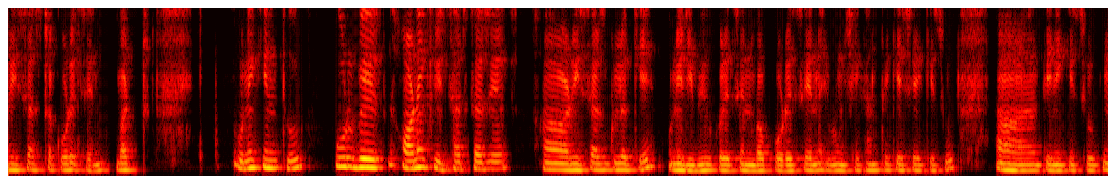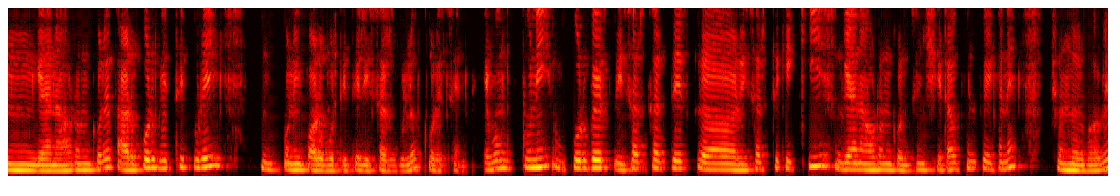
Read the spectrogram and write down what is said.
রিসার্চটা করেছেন বাট উনি কিন্তু পূর্বের অনেক রিসার্চারের রিসার্চগুলোকে উনি রিভিউ করেছেন বা পড়েছেন এবং সেখান থেকে সে কিছু তিনি কিছু জ্ঞান আহরণ করে তার উপর ভিত্তি করেই উনি পরবর্তীতে রিসার্চগুলো করেছেন। এবং উনি পূর্বের রিসার্চারদের রিসার্চ থেকে কি জ্ঞান আহরণ করেছেন সেটাও কিন্তু এখানে সুন্দরভাবে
